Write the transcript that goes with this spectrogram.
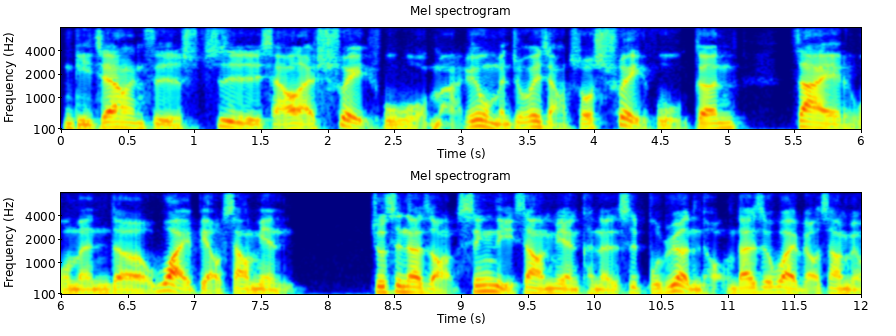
你这样子是想要来说服我嘛？因为我们就会讲说，说服跟在我们的外表上面。就是那种心理上面可能是不认同，但是外表上面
